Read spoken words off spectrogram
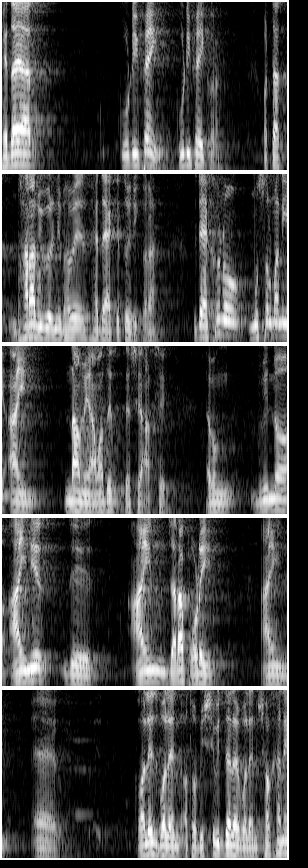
হেদায়ার কুডিফাই কুডিফাই করা, অর্থাৎ ধারা বিবরণীভাবে হেদায়াকে তৈরি করা, যেটা এখনও মুসলমানি আইন নামে আমাদের দেশে আছে। এবং বিভিন্ন আইনের যে আইন যারা পড়ে, আইন কলেজ বলেন অথবা বিশ্ববিদ্যালয় বলেন, সেখানে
